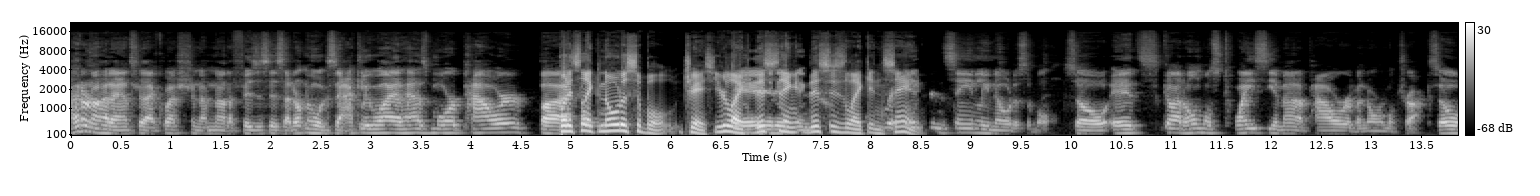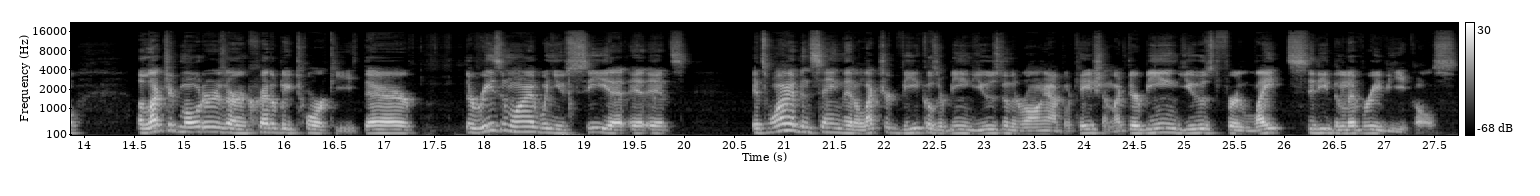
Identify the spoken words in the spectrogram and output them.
I don't know how to answer that question. I'm not a physicist. I don't know exactly why it has more power, but but it's like noticeable, Chace. You're like this thing. Is, this is like insane. It's insanely noticeable. So it's got almost twice the amount of power of a normal truck. So electric motors are incredibly torquey. They're the reason why when you see it, it it's it's why I've been saying that electric vehicles are being used in the wrong application. Like they're being used for light city delivery vehicles.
